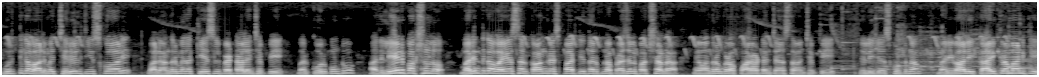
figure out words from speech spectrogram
పూర్తిగా వాళ్ళ మీద చర్యలు తీసుకోవాలి. వాళ్ళందరి మీద కేసులు పెట్టాలని చెప్పి మరి కోరుకుంటూ అది లేని పక్షంలో మరింతగా వైఎస్ఆర్ కాంగ్రెస్ పార్టీ తరఫున ప్రజల పక్షాన మేమందరం కూడా పోరాటం చేస్తామని చెప్పి తెలియజేసుకుంటున్నాం. మరి ఇవాళ ఈ కార్యక్రమానికి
